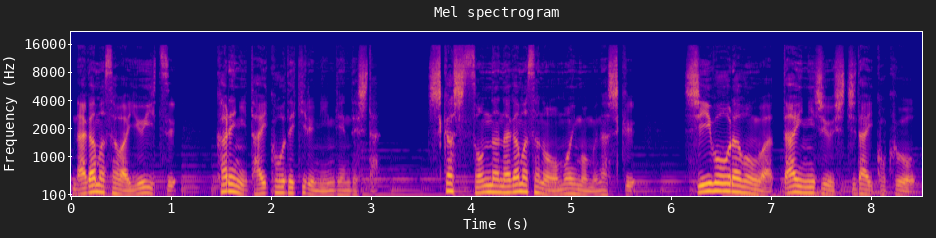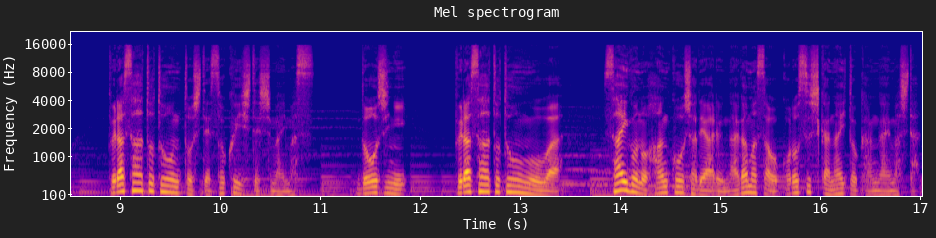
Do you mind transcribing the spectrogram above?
長政は唯一彼に対抗できる人間でした。しかしそんな長政の思いも虚しくシーウォーラウォンは第27代国王プラサートトーンとして即位してしまいます。同時にプラサートトーン王は最後の反抗者である長政を殺すしかないと考えました。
